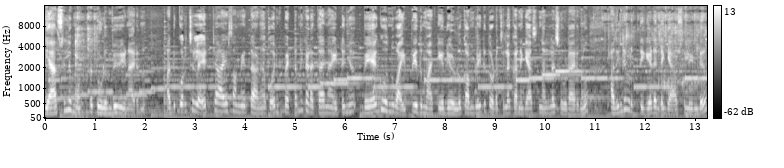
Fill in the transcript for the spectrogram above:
ഗ്യാസിൽ മൊത്തം തുളുമ്പി വീണായിരുന്നു. അത് കുറച്ച് ലേറ്റായ സമയത്താണ്. അപ്പോൾ എനിക്ക് പെട്ടെന്ന് കിടക്കാനായിട്ട് ഞാൻ വേഗം ഒന്ന് വൈപ്പ് ചെയ്ത് മാറ്റിയതേ ഉള്ളൂ. കംപ്ലീറ്റ് തുടച്ചില്ല കാരണം ഗ്യാസ് നല്ല ചൂടായിരുന്നു. അതിന്റെ വൃത്തികേട് എന്റെ ഗ്യാസിലുണ്ട്.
